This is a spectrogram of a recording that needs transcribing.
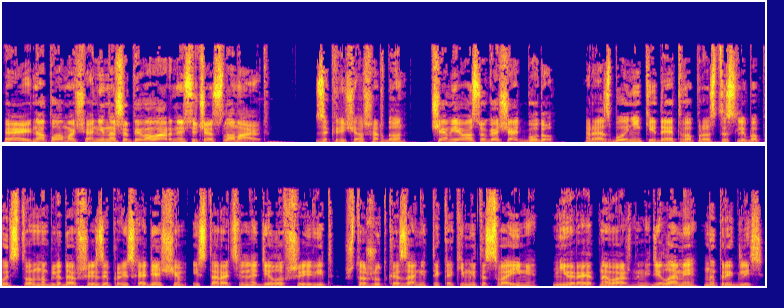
«Эй, на помощь! Они нашу пивоварню сейчас сломают!» — закричал Шардон. «Чем я вас угощать буду?» Разбойники, до этого просто с любопытством наблюдавшие за происходящим и старательно делавшие вид, что жутко заняты какими-то своими, невероятно важными делами, напряглись.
